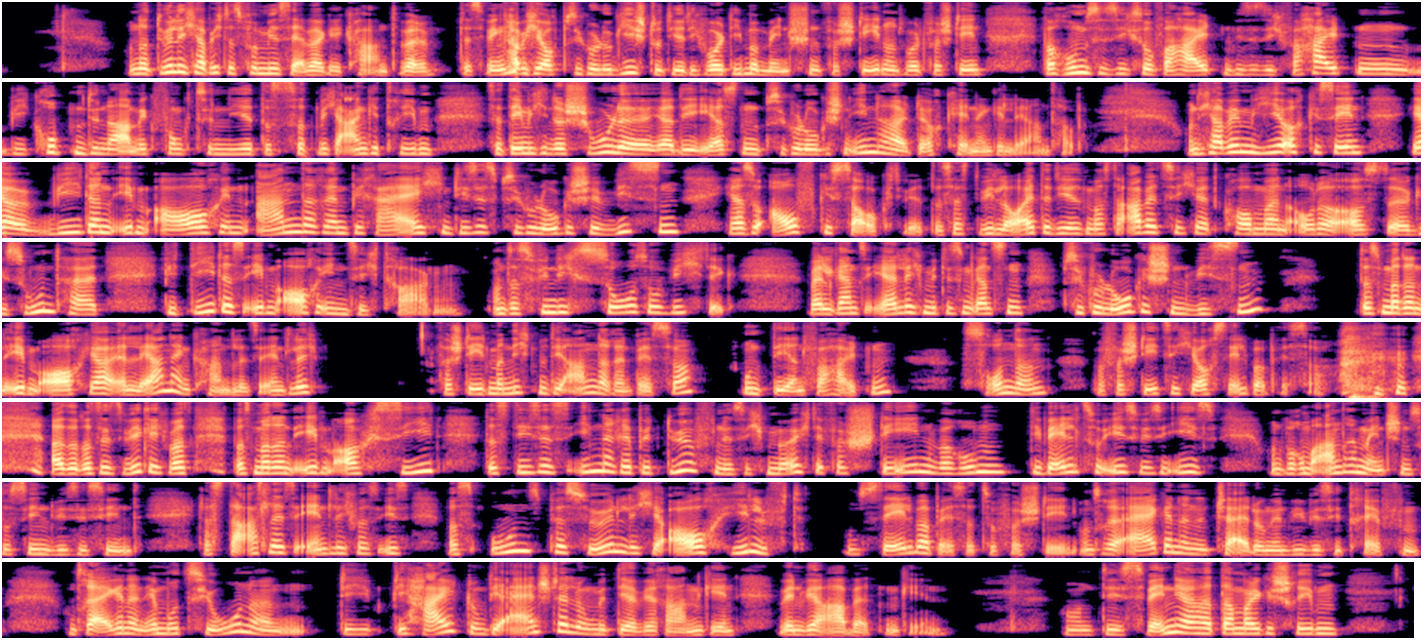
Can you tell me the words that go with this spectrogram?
Und natürlich habe ich das von mir selber gekannt, weil deswegen habe ich auch Psychologie studiert. Ich wollte immer Menschen verstehen und wollte verstehen, warum sie sich so verhalten, wie sie sich verhalten, wie Gruppendynamik funktioniert. Das hat mich angetrieben, seitdem ich in der Schule ja die ersten psychologischen Inhalte auch kennengelernt habe. Und ich habe eben hier auch gesehen, ja, wie dann eben auch in anderen Bereichen dieses psychologische Wissen ja so aufgesaugt wird. Das heißt, wie Leute, die aus der Arbeitssicherheit kommen oder aus der Gesundheit, wie die das eben auch in sich tragen. Und das finde ich so, so wichtig. Weil ganz ehrlich, mit diesem ganzen psychologischen Wissen, dass man dann eben auch ja erlernen kann letztendlich, versteht man nicht nur die anderen besser und deren Verhalten, sondern man versteht sich ja auch selber besser. also das ist wirklich was, was man dann eben auch sieht, dass dieses innere Bedürfnis, ich möchte verstehen, warum die Welt so ist, wie sie ist und warum andere Menschen so sind, wie sie sind, dass das letztendlich was ist, was uns persönlich ja auch hilft, uns selber besser zu verstehen, unsere eigenen Entscheidungen, wie wir sie treffen, unsere eigenen Emotionen, die, die Haltung, die Einstellung, mit der wir rangehen, wenn wir arbeiten gehen. Und die Svenja hat da mal geschrieben,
